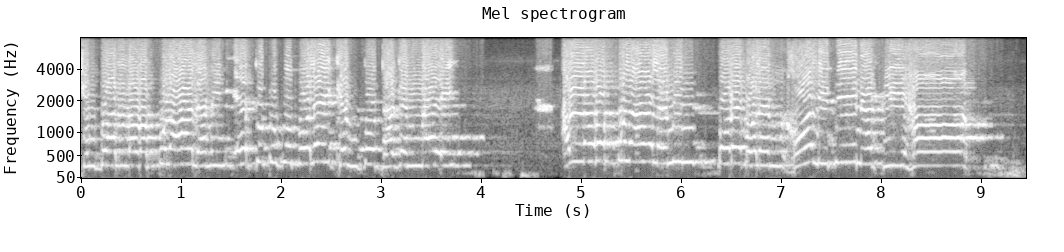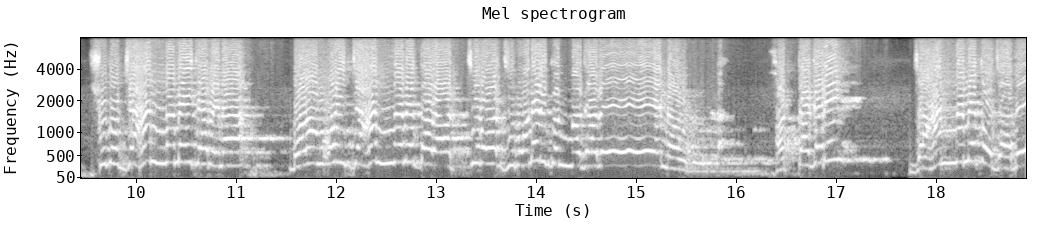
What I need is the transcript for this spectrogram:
কিন্তু আল্লাহ রাব্বুল আলামিন এতটুকু বলেই ক্ষান্ত থাকেন নাই। আল্লাহ রাব্বুল আলামিন পরে বলেন, খালিদিনা ফিহা। শুধু জাহান্নামে যাবে না, বরং ওই জাহান্নামে তারা চিরজীবনের জন্য যাবে হত্যাকারী জাহান্নামে তো যাবে,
